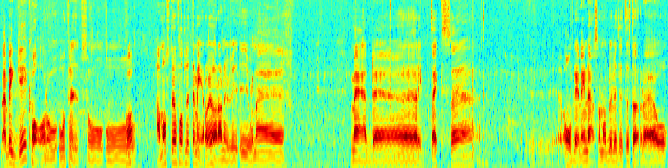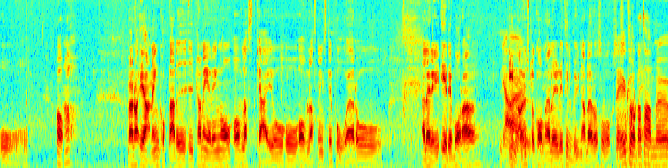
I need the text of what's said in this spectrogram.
Men Bigge är kvar och, och trivs och, och han måste ju ha fått lite mer att göra nu i, i och med, med eh, Rimtex eh, avdelning där som har blivit lite större. Och, och ja. Men är han inkopplad i, i planering av, av lastkaj och, och avlastningsdepåer? Och, eller är det, är det bara ja, inomhuslokalerna eller är det tillbyggnader och så också? Det är klart att han, eh,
